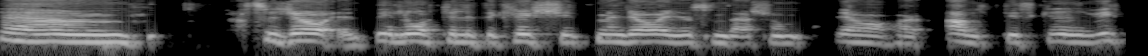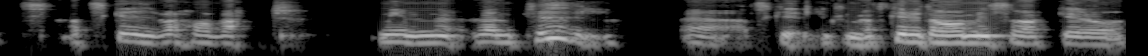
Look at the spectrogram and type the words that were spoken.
Um, alltså jag, det låter lite klyschigt men jag är ju sån där som jag har alltid skrivit. Att skriva har varit min ventil. Uh, att skriva, liksom, jag har skrivit av mig saker och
